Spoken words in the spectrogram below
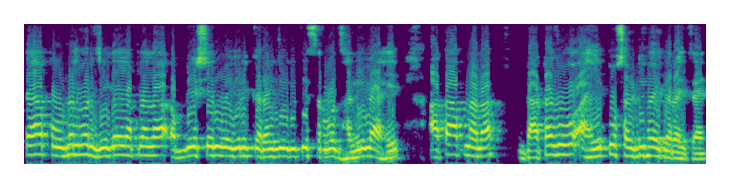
त्या पोर्टलवर जे काही आपल्याला अपडेशन वगैरे करायचे होते ते सर्व झालेलं आहे. आता आपल्याला डाटा जो आहे तो सर्टिफाय करायचा आहे.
